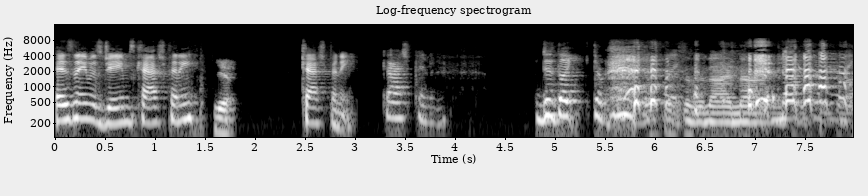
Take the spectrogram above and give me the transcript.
His name is James Cash Penney. Yep. Cash Penny. Cash penny. Did like their pennies like and the nine nine. no, they're gonna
